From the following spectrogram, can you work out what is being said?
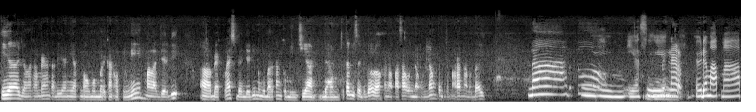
iya, jangan sampai yang tadinya niat mau memberikan opini malah jadi uh, backlash dan jadi menyebarkan kebencian. Dan kita bisa juga loh kena pasal undang-undang pencemaran nama baik. Nah, betul. Hmm, iya sih. Benar. Ya udah maaf maaf,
